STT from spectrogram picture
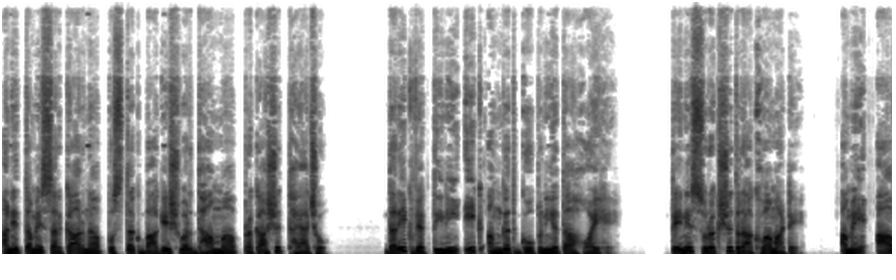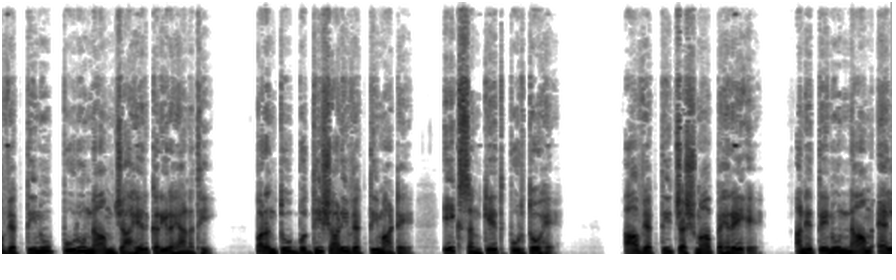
અને તમે સરકારના પુસ્તક બાગેશ્વર ધામમાં પ્રકાશિત થયા છો. દરેક વ્યક્તિની એક અંગત ગોપનીયતા હોય છે તેને સુરક્ષિત રાખવા માટે, અમે આ વ્યક્તિનું પૂરું નામ જાહેર કરી રહ્યા નથી. પરંતુ બુદ્ધિશાળી વ્યક્તિ માટે એક સંકેત પૂરતો હે. આ વ્યક્તિ ચશ્મા પહેરે એ અને તેનું નામ એલ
